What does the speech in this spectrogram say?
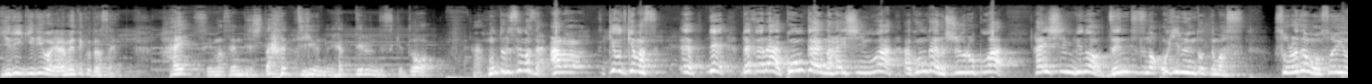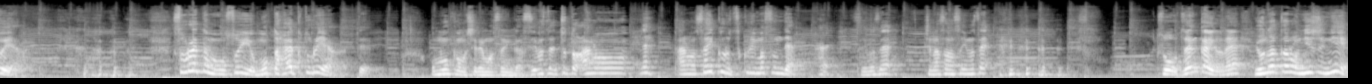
ギリギリはやめてください。はいすいませんでした。っていうのやってるんですけどはい本当にすいません。あの気をつけます。えでだから今回の配信はあ今回の収録は配信日の前日のお昼に撮ってます。それでも遅いよや。それでも遅いよ。もっと早く撮れや。って思うかもしれませんが。すいません。ちょっとあのねあのサイクル作りますんで。はいすいません。千奈さんすいません。そう前回がね夜中の2時に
